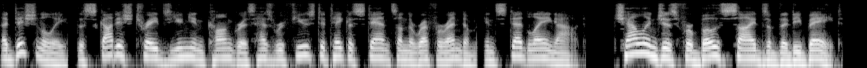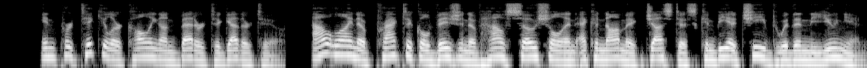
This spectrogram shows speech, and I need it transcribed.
Additionally, the Scottish Trades Union Congress has refused to take a stance on the referendum, instead laying out challenges for both sides of the debate, in particular calling on Better Together to outline a practical vision of how social and economic justice can be achieved within the Union.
